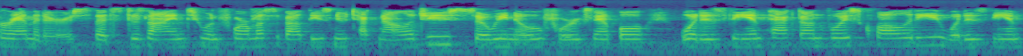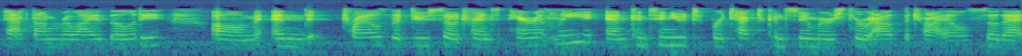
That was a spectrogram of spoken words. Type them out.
parameters that's designed to inform us about these new technologies. So we know, for example, what is the impact on voice quality, what is the impact on reliability, um, and trials that do so transparently and continue to protect consumers throughout the trials so that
